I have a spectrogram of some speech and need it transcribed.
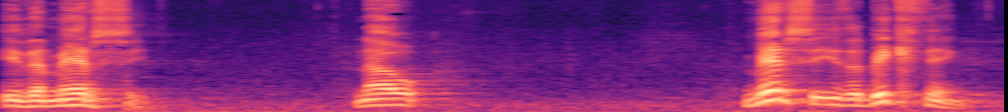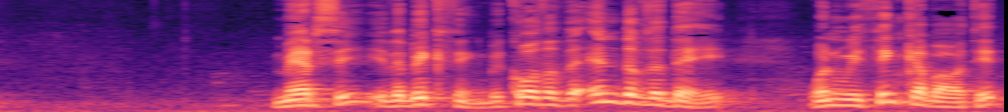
is a mercy. Now, mercy is a big thing. Mercy is a big thing because at the end of the day, when we think about it,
